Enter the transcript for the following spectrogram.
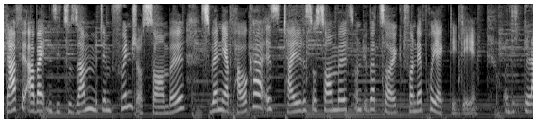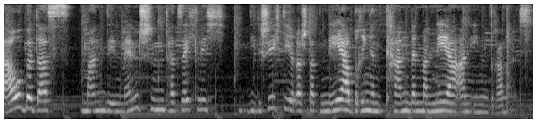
Dafür arbeiten sie zusammen mit dem Fringe Ensemble. Svenja Pauker ist Teil des Ensembles und überzeugt von der Projektidee. Und ich glaube, dass man den Menschen tatsächlich die Geschichte ihrer Stadt näher bringen kann, wenn man näher an ihnen dran ist.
